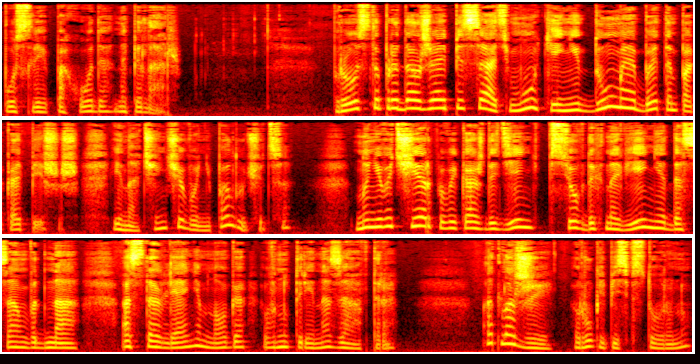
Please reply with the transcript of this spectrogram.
после похода на Пилар. Просто продолжай писать, Муки, не думай об этом, пока пишешь, иначе ничего не получится. Но не вычерпывай каждый день все вдохновение до самого дна, оставляя немного внутри на завтра. Отложи рукопись в сторону,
